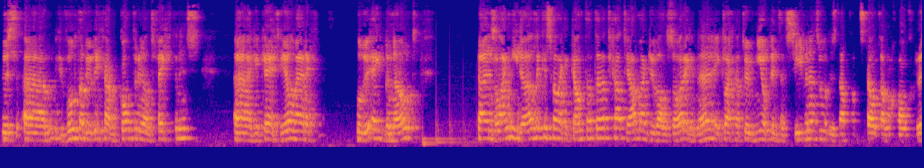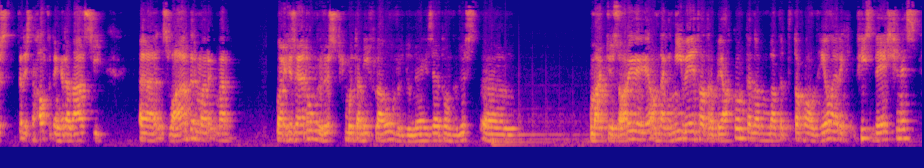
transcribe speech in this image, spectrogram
dus um, je voelt dat je lichaam continu aan het vechten is. Uh, je krijgt heel weinig, voel je echt benauwd. En zolang niet duidelijk is welke kant dat uitgaat, ja, maak je wel zorgen. Hè. Ik lag natuurlijk niet op intensieven en zo, dus dat, dat stelt dan nog wel gerust. Er is nog altijd een gradatie uh, zwaarder, maar, maar, maar je bent ongerust. Je moet daar niet flauw over doen. Hè. Je bent ongerust. Uh, maak je zorgen, omdat je niet weet wat er op je afkomt en omdat het toch wel een heel erg vies beestje is,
